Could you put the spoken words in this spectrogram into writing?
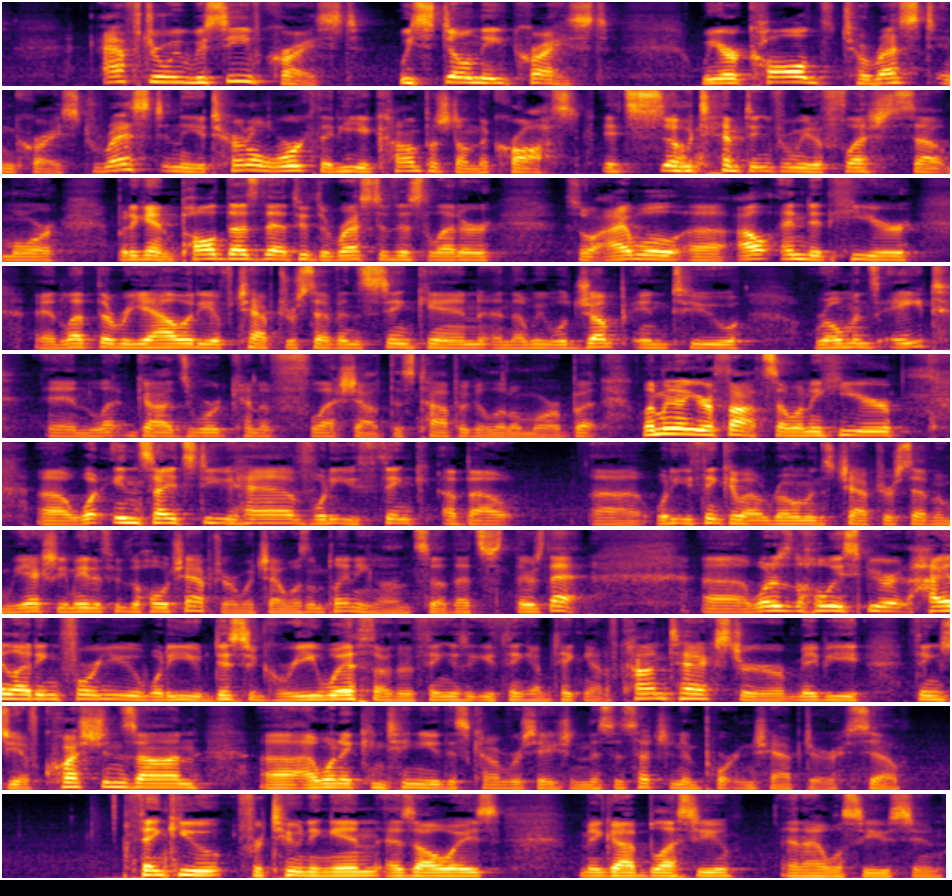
After we receive Christ, we still need Christ. We are called to rest in Christ, rest in the eternal work that he accomplished on the cross. It's so tempting for me to flesh this out more, but again, Paul does that through the rest of this letter. So I will uh, I'll end it here and let the reality of chapter 7 sink in and then we will jump into Romans 8 and let God's word kind of flesh out this topic a little more. But let me know your thoughts. I want to hear uh, what insights do you have? What do you think about uh, what do you think about Romans chapter seven? We actually made it through the whole chapter, which I wasn't planning on. So that's there's that. Uh, what is the Holy Spirit highlighting for you? What do you disagree with? Are there things that you think I'm taking out of context, or maybe things you have questions on? Uh, I want to continue this conversation. This is such an important chapter. So, thank you for tuning in. As always, may God bless you, and I will see you soon.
